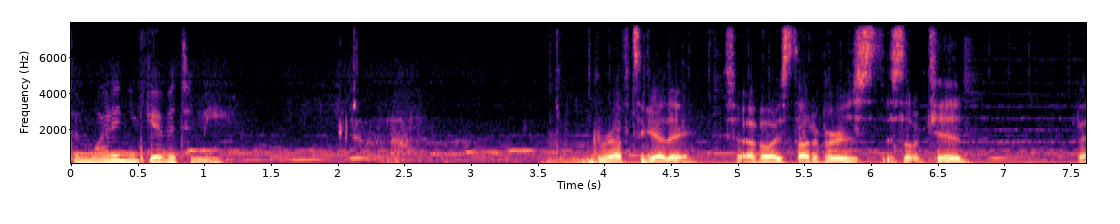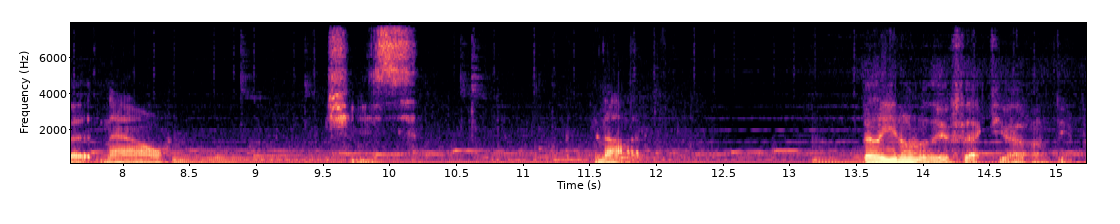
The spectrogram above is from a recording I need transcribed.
Then why didn't you give it to me? I don't We grew up together, so I've always thought of her as this little kid. But now, she's not. Belly, you don't know the effect you have on people.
